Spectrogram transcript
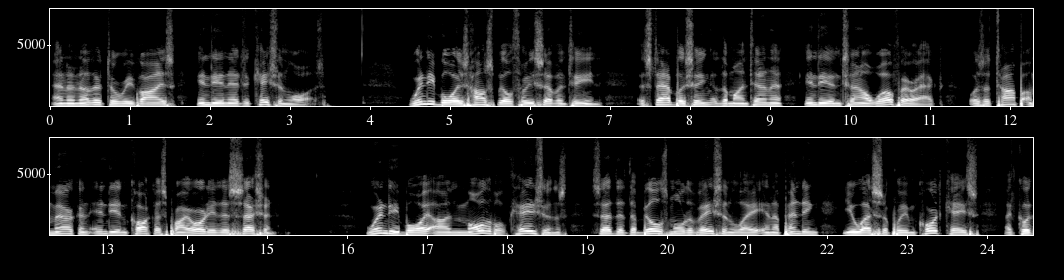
and another to revise Indian education laws. Windyboy's House Bill 317, establishing the Montana Indian Child Welfare Act, was a top American Indian caucus priority this session. Windyboy, on multiple occasions, said that the bill's motivation lay in a pending U.S. Supreme Court case that could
